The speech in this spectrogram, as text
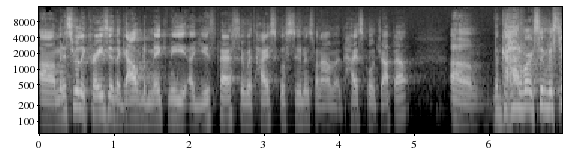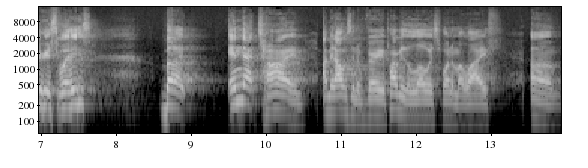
Um, and it's really crazy that God would make me a youth pastor with high school students when I'm a high school dropout. Um, but God works in mysterious ways. But in that time, I mean, I was in a very, probably the lowest one in my life. Um,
